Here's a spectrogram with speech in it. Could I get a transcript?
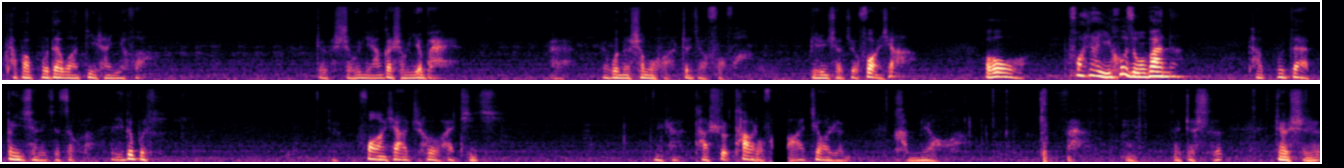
他把布袋往地上一放，这个手两个手一摆。问的什么法？这叫佛法。别人想就放下，哦，放下以后怎么办呢？他不但背起来就走了，理都不理。放下之后还提起。你看，他是他说法教人很妙啊，啊，嗯，所以这是这是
